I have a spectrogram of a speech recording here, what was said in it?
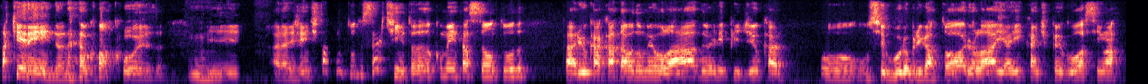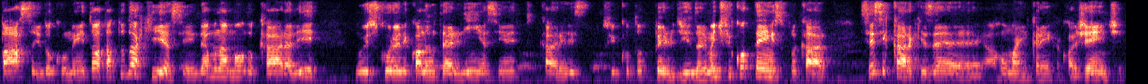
tá querendo, né, alguma coisa. Uhum. E cara, a gente tá com tudo certinho, toda a documentação, tudo. Cara, e o Kaká tava do meu lado, ele pediu, cara, o, um seguro obrigatório lá, e aí a gente pegou, assim, uma pasta de documento, ó, tá tudo aqui, assim, demos na mão do cara ali, no escuro ele com a lanterninha, assim, ele, cara, ele ficou todo perdido, a gente ficou tenso, falou, cara, se esse cara quiser arrumar encrenca com a gente,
